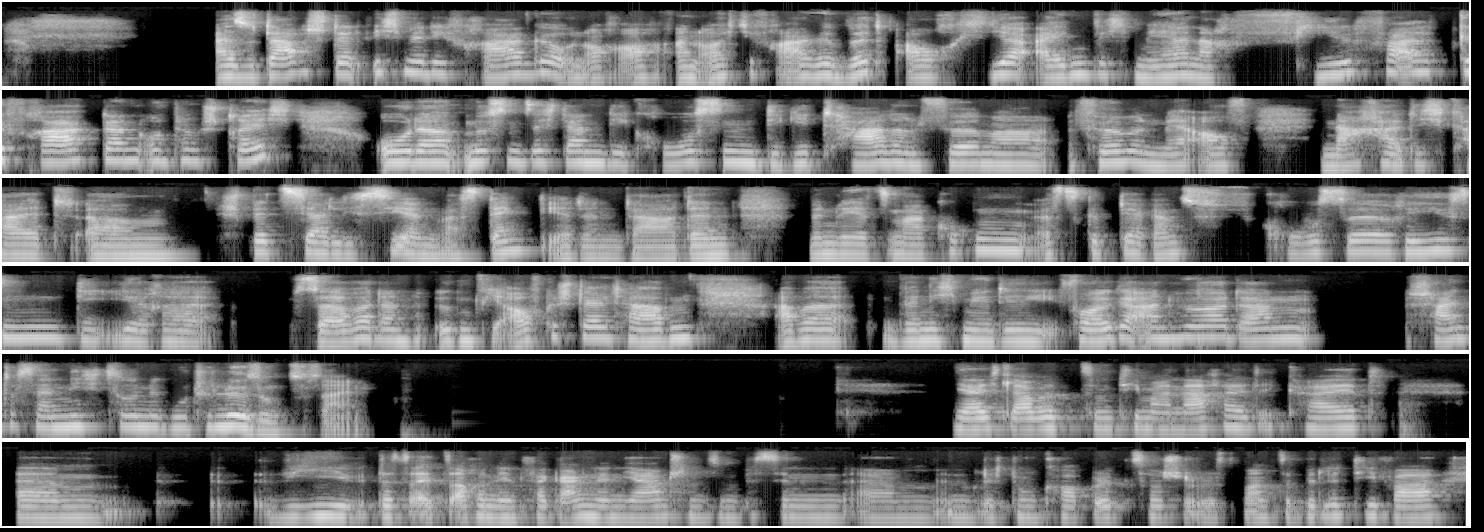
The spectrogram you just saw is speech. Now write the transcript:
Also da stelle ich mir die Frage und auch, auch an euch die Frage, wird auch hier eigentlich mehr nach Vielfalt gefragt dann unterm Strich? Oder müssen sich dann die großen digitalen Firma, Firmen mehr auf Nachhaltigkeit ähm, spezialisieren? Was denkt ihr denn da? Denn wenn wir jetzt mal gucken, es gibt ja ganz große Riesen, die ihre Server dann irgendwie aufgestellt haben. Aber wenn ich mir die Folge anhöre, dann scheint das ja nicht so eine gute Lösung zu sein. Ja, ich glaube, zum Thema Nachhaltigkeit, ähm, wie das jetzt auch in den vergangenen Jahren schon so ein bisschen ähm, in Richtung Corporate Social Responsibility war,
